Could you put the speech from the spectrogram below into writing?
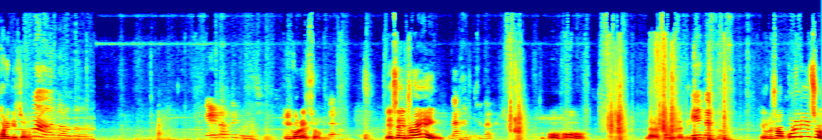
ঘরে গিয়ে চলো। কি করেছ? এসেই ড্রয়িং ওহো। দাঁড়া ফ্যানটা দিই এগুলো সব করে নিয়েছো?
